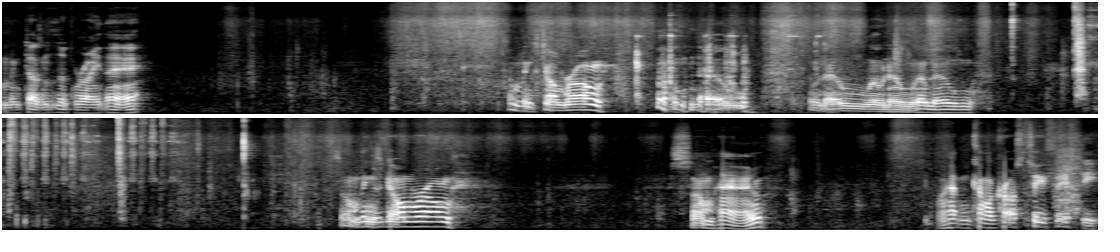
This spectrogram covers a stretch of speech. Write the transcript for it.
Something doesn't look right there. Something's gone wrong. Oh no. Oh no, oh no, oh no. Something's gone wrong. Somehow I haven't come across 250.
